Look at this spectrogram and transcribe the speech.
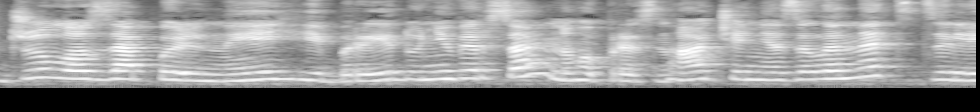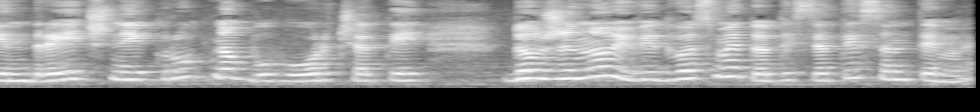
бджолозапильний гібрид універсального призначення, зеленець циліндричний, крупнобугорчатий, довжиною від 8 до 10 см.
